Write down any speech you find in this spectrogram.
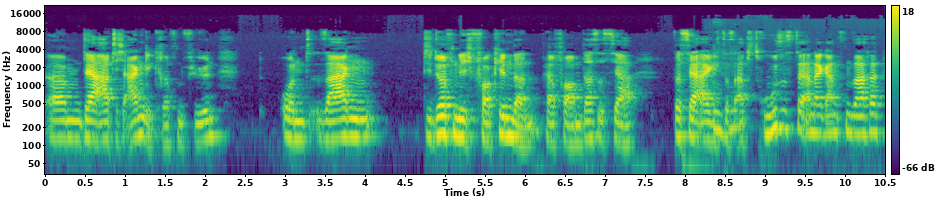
ähm, derartig angegriffen fühlen und sagen, die dürfen nicht vor Kindern performen. Das ist ja, das ist ja eigentlich das Abstruseste an der ganzen Sache,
